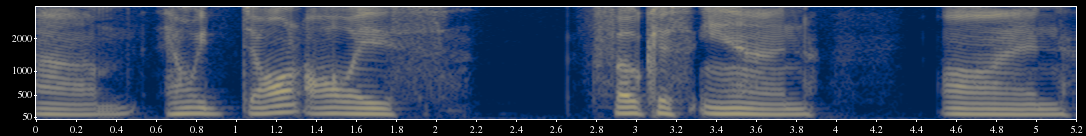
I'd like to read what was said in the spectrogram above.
um, and we don't always focus in on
